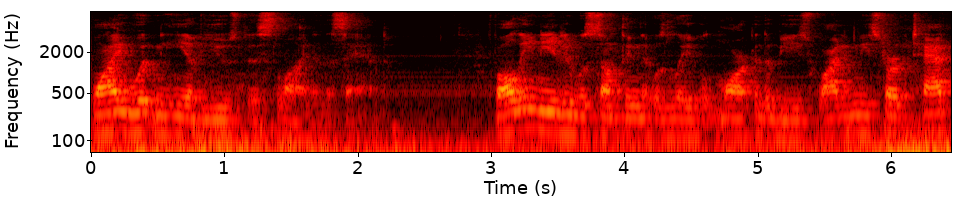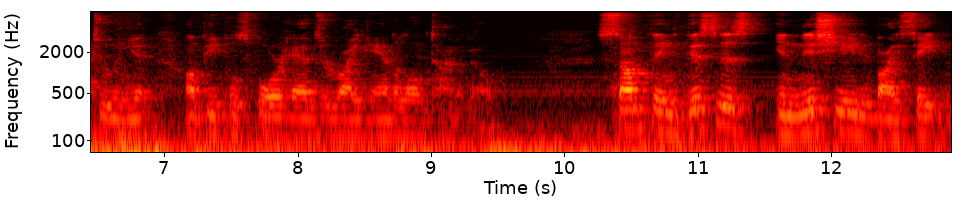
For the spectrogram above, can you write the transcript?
why wouldn't he have used this line in the sand? If all he needed was something that was labeled Mark of the Beast, why didn't he start tattooing it on people's foreheads or right hand a long time ago? Something, this is initiated by Satan.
